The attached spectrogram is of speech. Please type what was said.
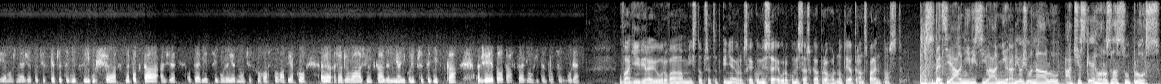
je možné, že to české předsednictví už eh, nepotká a že o té věci bude jednou Česko hlasovat jako eh, řadová členská země a nikoli předsednická. Takže je to otázka, jak dlouhý ten proces bude. Uvádí Věra Jourová, místo předsedkyně Evropské komise, eurokomisařka pro hodnoty a transparentnost. Speciální vysílání radiožurnálu a Českého rozhlasu Plus.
